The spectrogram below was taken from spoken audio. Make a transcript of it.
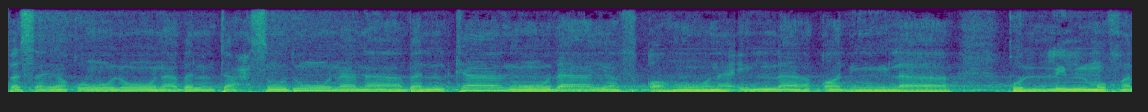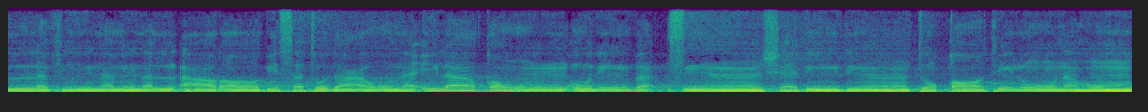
فسيقولون بل تحسدوننا بل كانوا لا يفقهون إلا قليلاً قل للمخلفين من الأعراب ستدعون إلى قوم أولي بأس شديد تقاتلونهم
